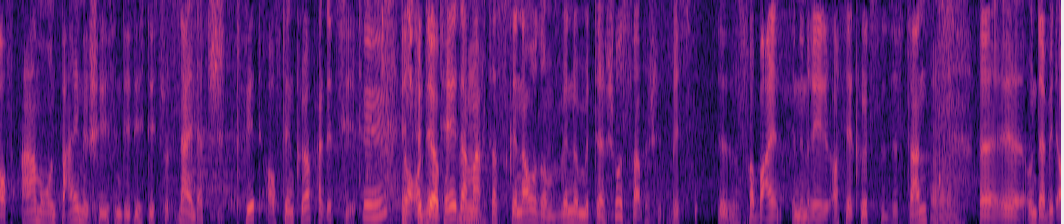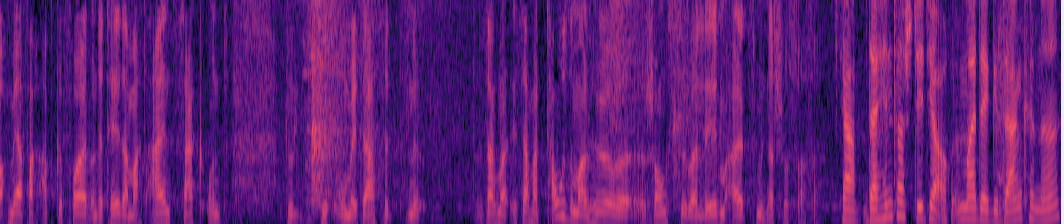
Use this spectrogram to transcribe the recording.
auf Arme und Beine schießen, die dich disziplinieren. Nein, das wird auf den Körper gezielt. So, Ich und finde der Taser mhm. macht das genauso. Wenn du mit der Schusswaffe bist, ist es vorbei in den Regeln, aus der kürzesten Distanz. Äh, äh, und da wird auch mehrfach abgefeuert und der Taser macht ein, zack, und du bist ohnmächtig. Da hast du eine, sag mal, ich sag mal, tausendmal höhere Chance zu überleben als mit einer Schusswaffe. Ja, dahinter steht ja auch immer der Gedanke, ne,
